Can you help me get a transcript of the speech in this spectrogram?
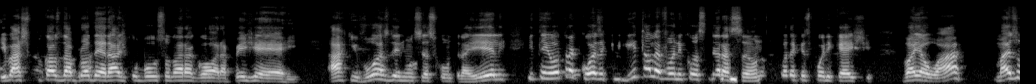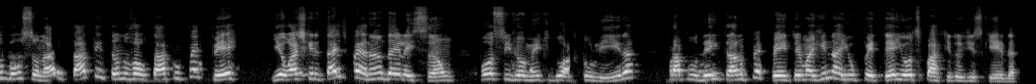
E acho por causa da broderagem com o Bolsonaro agora, a PGR, arquivou as denúncias contra ele. E tem outra coisa que ninguém está levando em consideração, não sei quando é que esse podcast vai ao ar, mas o Bolsonaro está tentando voltar para o PP. E eu acho que ele está esperando a eleição, possivelmente do Arthur Lira, para poder entrar no PP. Então imagina aí o PT e outros partidos de esquerda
